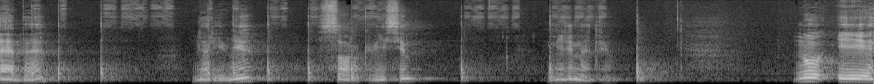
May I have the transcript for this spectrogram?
ЕБ дорівнює 48 мм. Ну і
